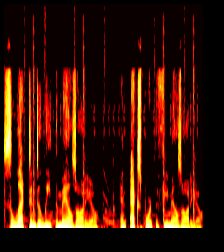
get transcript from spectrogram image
select and delete the male's audio and export the female's audio.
